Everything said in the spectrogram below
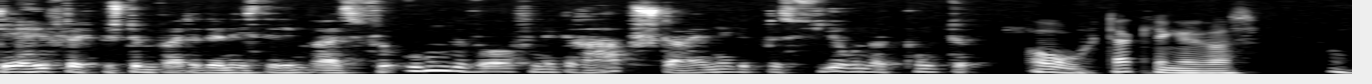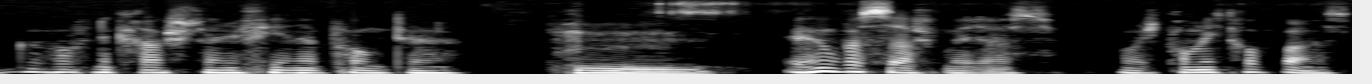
Der hilft euch bestimmt weiter, der nächste Hinweis. Für umgeworfene Grabsteine gibt es 400 Punkte. Oh, da klingelt was. Umgeworfene Grabsteine, 400 Punkte. Hm. Irgendwas sagt mir das. Aber ich komme nicht drauf was.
